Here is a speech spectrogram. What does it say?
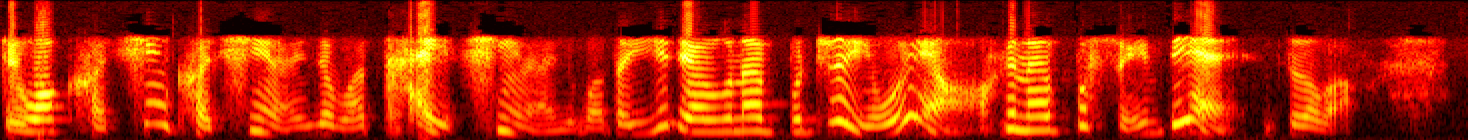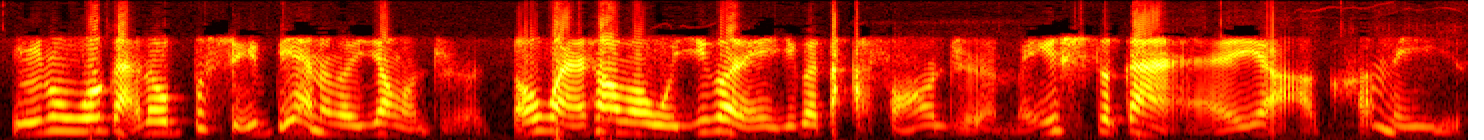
对我可亲可亲了，你知道吧？太亲了，你知道吧？他一点跟那不自由一样，跟那不随便，你知道吧？有一种我感到不随便那个样子。到晚上吧，我一个人一个大房子，没事干，哎呀，可没意思。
